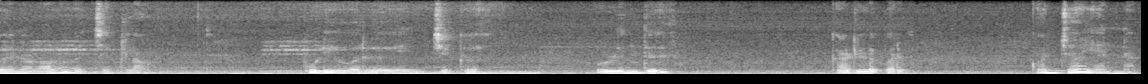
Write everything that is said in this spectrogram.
வேணும்னாலும் வச்சுக்கலாம். புளி ஒரு இன்ச்சுக்கு உளுந்து கடலைப்பருப்பு கொஞ்சம் எண்ணெய்.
